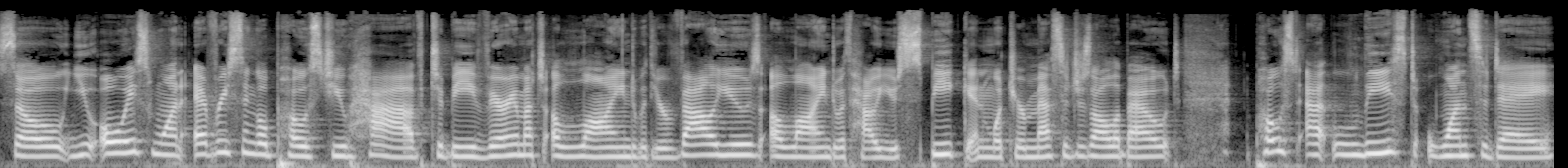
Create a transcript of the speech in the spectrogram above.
So you always want every single post you have to be very much aligned with your values, aligned with how you speak and what your message is all about. Post at least once a day,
